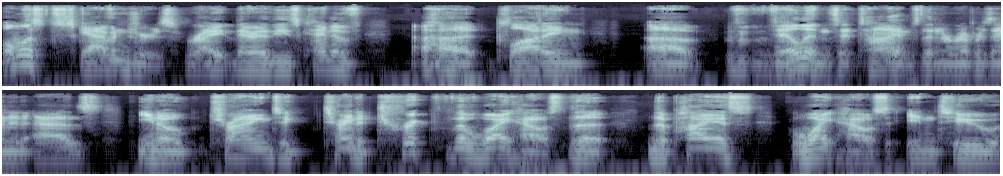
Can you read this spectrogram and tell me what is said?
almost scavengers, right? There are these kind of uh, plotting uh, villains at times that are represented as you know trying to trying to trick the White House, the the pious White House into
